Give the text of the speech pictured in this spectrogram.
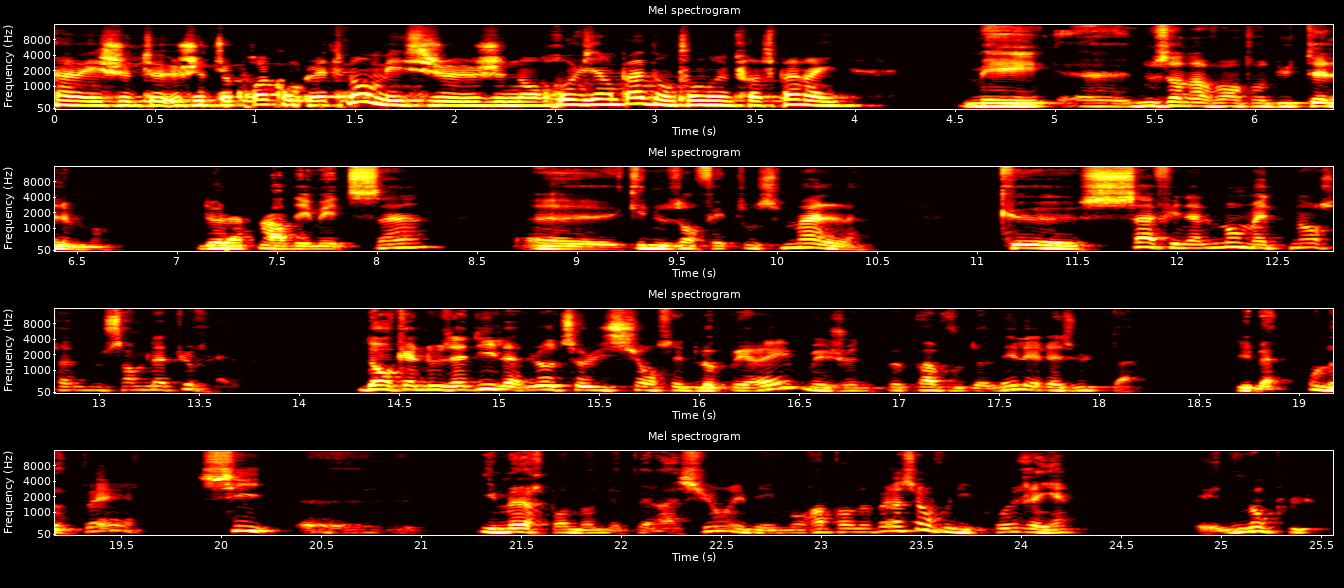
Ah mais je te, je te crois complètement, mais je, je n'en reviens pas d'entendre une phrase pareille. Mais euh, nous en avons entendu tellement de la part des médecins euh, qui nous ont fait tous mal que ça finalement maintenant ça nous semble naturel. Donc elle nous a dit l'autre solution c'est de l'opérer, mais je ne peux pas vous donner les résultats. Eh ben on opère. Si euh, il meurt pendant une opération, eh bien il mourra pendant l'opération. Vous n'y pourrez rien, et nous non plus.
